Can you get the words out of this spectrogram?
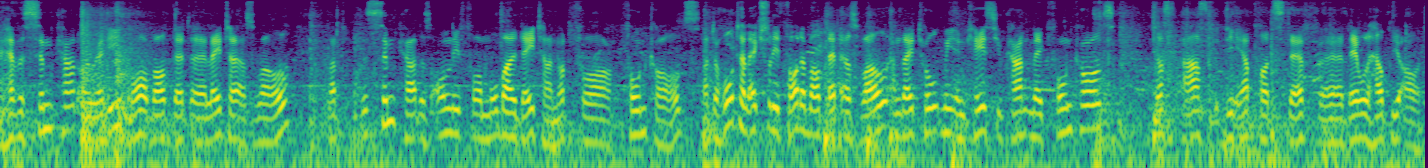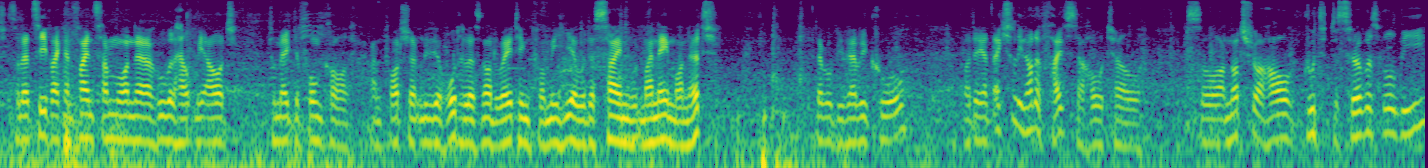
I have a SIM card already, more about that uh, later as well. But this SIM card is only for mobile data, not for phone calls. But the hotel actually thought about that as well, and they told me in case you can't make phone calls, just ask the airport staff, uh, they will help you out. So let's see if I can find someone uh, who will help me out to make the phone call. Unfortunately, the hotel is not waiting for me here with a sign with my name on it. That would be very cool. But it's actually not a five-star hotel, so I'm not sure how good the service will be.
